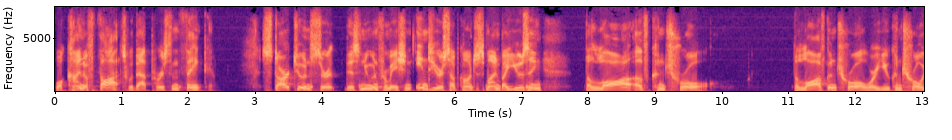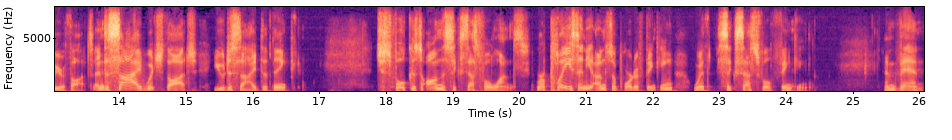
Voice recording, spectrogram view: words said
What kind of thoughts would that person think? Start to insert this new information into your subconscious mind by using the law of control. The law of control, where you control your thoughts and decide which thoughts you decide to think. Just focus on the successful ones. Replace any unsupportive thinking with successful thinking. And then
